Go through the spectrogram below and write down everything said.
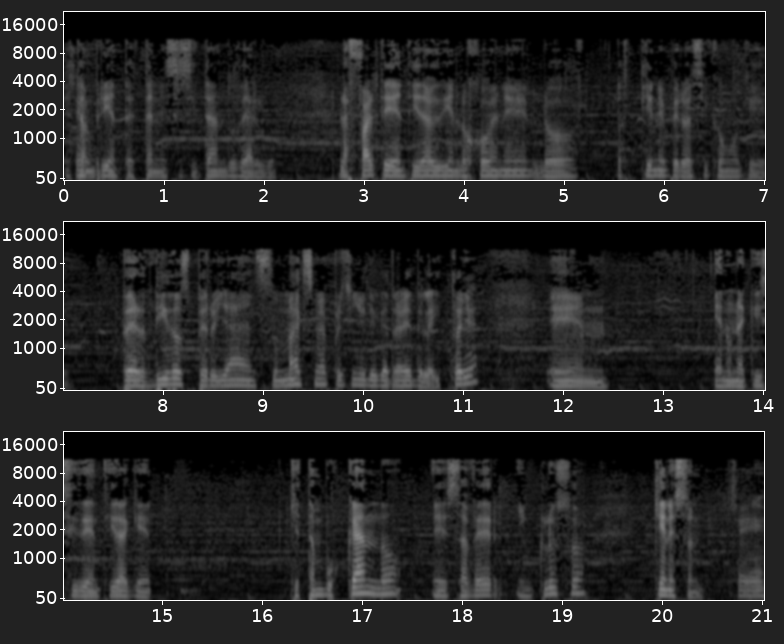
Está Sí. hambrienta, está necesitando de algo. La falta de identidad hoy día en los jóvenes los, los tiene, pero así como que perdidos, pero ya en su máxima expresión, yo digo que a través de la historia, en, en una crisis de identidad que, que están buscando eh, saber incluso quiénes son. Sí.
